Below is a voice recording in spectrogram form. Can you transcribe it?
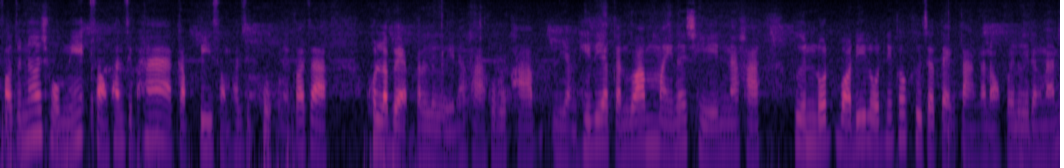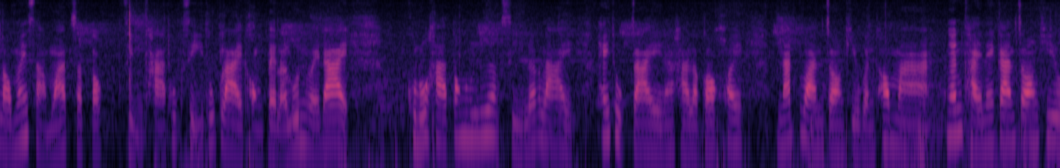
ฟอร์จูเนอร์โฉมนี้ 2015 กับปี 2016เนี่ยก็จะ คนละแบบกันเลยนะคะคุณลูกค้าอย่างที่เรียกกันว่า minor change นะคะ พื้นรถบอดี้รถนี่ก็คือจะแตกต่างกันออกไปเลย ดังนั้น เราไม่สามารถสต็อกสินค้าทุกสีทุกลายของแต่ละรุ่นไว้ได้ คุณลูกค้าต้องเลือกสีเลือกลายให้ถูกใจนะคะ แล้วก็ค่อยนัดวันจองคิวกันเข้ามา เงื่อนไขในการจองคิว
